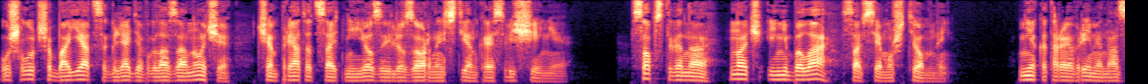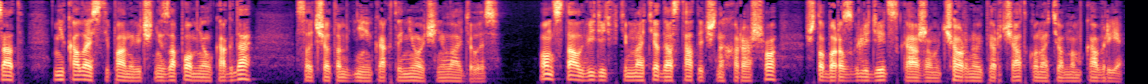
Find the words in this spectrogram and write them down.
Уж лучше бояться, глядя в глаза ночи, чем прятаться от нее за иллюзорной стенкой освещения. Собственно, ночь и не была совсем уж темной. Некоторое время назад Николай Степанович не запомнил, когда, с отчетом дней как-то не очень ладилось, он стал видеть в темноте достаточно хорошо, чтобы разглядеть, скажем, черную перчатку на темном ковре.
